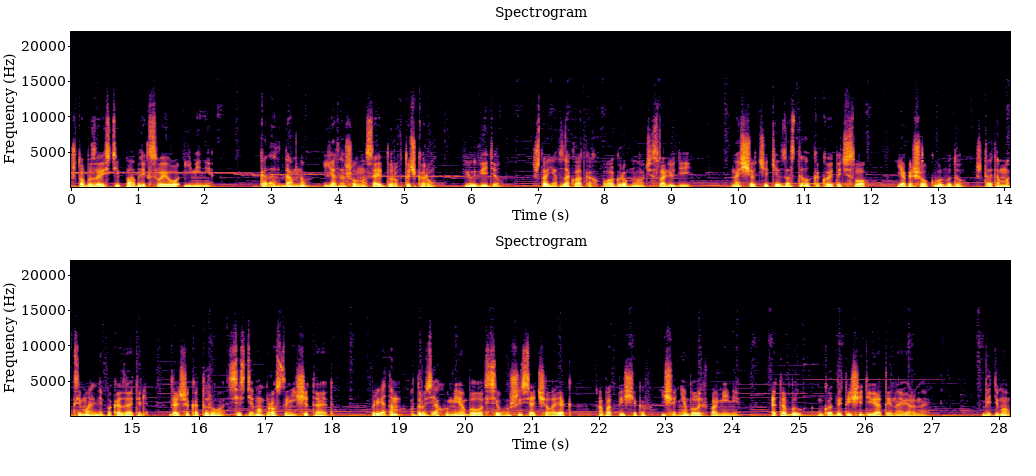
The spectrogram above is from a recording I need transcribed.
чтобы завести паблик своего имени? Когда-то давно я зашел на сайт durov.ru и увидел, что я в закладках у огромного числа людей. На счетчике застыло какое-то число. Я пришел к выводу, что это максимальный показатель, дальше которого система просто не считает. При этом в друзьях у меня было всего 60 человек, а подписчиков еще не было и в помине. Это был год 2009, наверное. Видимо,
